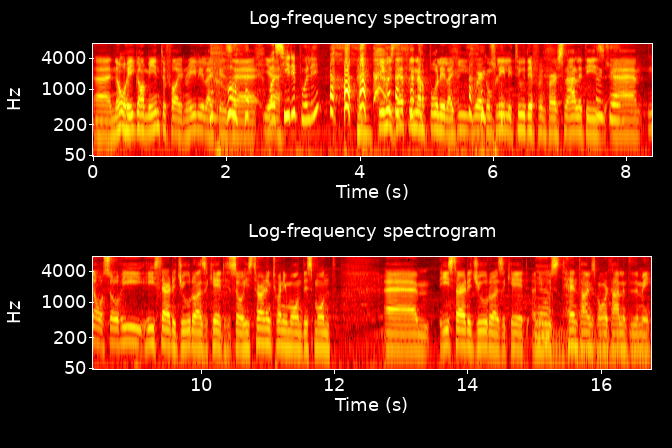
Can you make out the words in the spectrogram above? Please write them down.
Uh, no, he got me into fighting really. Like, 'cause, uh, yeah, Was he the bully? he was definitely not bully. Like, he we're completely two different personalities. Okay. Um, no, so he he started judo as a kid. So he's turning 21 this month. Um, he started judo as a kid, and Yeah. he was 10 times more talented than me.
